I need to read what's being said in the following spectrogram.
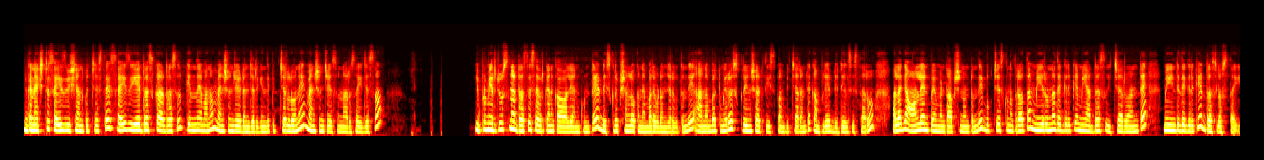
ఇంకా నెక్స్ట్ సైజ్ విషయానికి వచ్చేస్తే సైజ్ ఏ డ్రెస్కి ఆ డ్రెస్ కిందే మనం మెన్షన్ చేయడం జరిగింది. పిక్చర్లోనే మెన్షన్ చేస్తున్నారు సైజెస్. ఇప్పుడు మీరు చూసిన డ్రెస్సెస్ ఎవరికైనా కావాలి అనుకుంటే డిస్క్రిప్షన్లో ఒక నెంబర్ ఇవ్వడం జరుగుతుంది. ఆ నెంబర్కి మీరు స్క్రీన్ షాట్ తీసి పంపించారంటే కంప్లీట్ డీటెయిల్స్ ఇస్తారు. అలాగే ఆన్లైన్ పేమెంట్ ఆప్షన్ ఉంటుంది. బుక్ చేసుకున్న తర్వాత మీరున్న దగ్గరికే మీ అడ్రస్ ఇచ్చారు అంటే మీ ఇంటి దగ్గరికే డ్రెస్సులు వస్తాయి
